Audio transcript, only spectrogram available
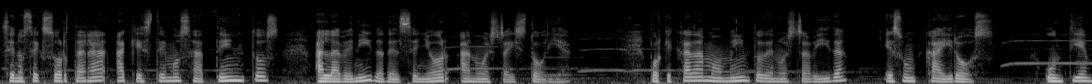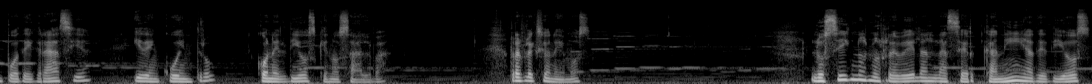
se nos exhortará a que estemos atentos a la venida del Señor a nuestra historia, porque cada momento de nuestra vida es un kairos, un tiempo de gracia y de encuentro con el Dios que nos salva. Reflexionemos. Los signos nos revelan la cercanía de Dios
